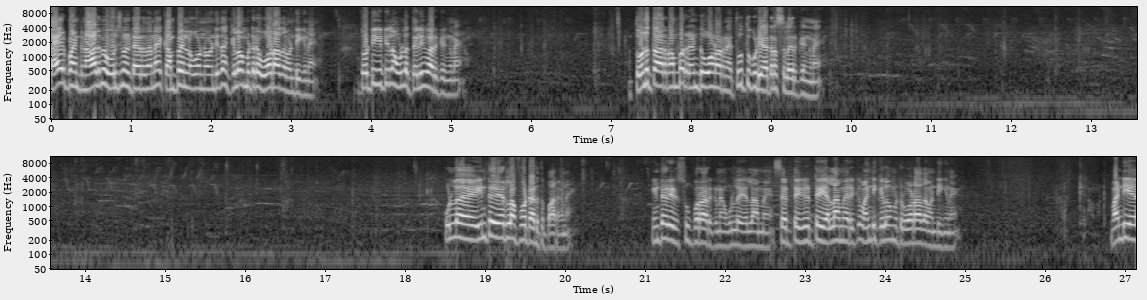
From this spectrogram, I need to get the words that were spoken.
டயர் பாயிண்ட் நாலுமே ஒரிஜினல் டயர் தானே. கம்பெனியில் ஓடின வண்டி தான் கிலோமீட்டரே ஓடாத வண்டிக்குண்ணே தொட்டி கிட்டிலாம் உள்ள தெளிவாக இருக்குங்கண்ணே தொண்ணூத்தாறு நம்பர் ரெண்டு ஓனர்ண்ணே தூத்துக்குடி அட்ரஸில் இருக்குங்கண்ணே உள்ளே இன்டீரியர்லாம் ஃபோட்டோ எடுத்து பாருங்கண்ணே. இன்டீரியர் சூப்பராக இருக்குண்ணே உள்ளே எல்லாமே. செட்டு கிட்டு எல்லாமே இருக்குது வண்டி கிலோமீட்டர் ஓடாத வண்டிங்கண்ணே. வண்டியை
